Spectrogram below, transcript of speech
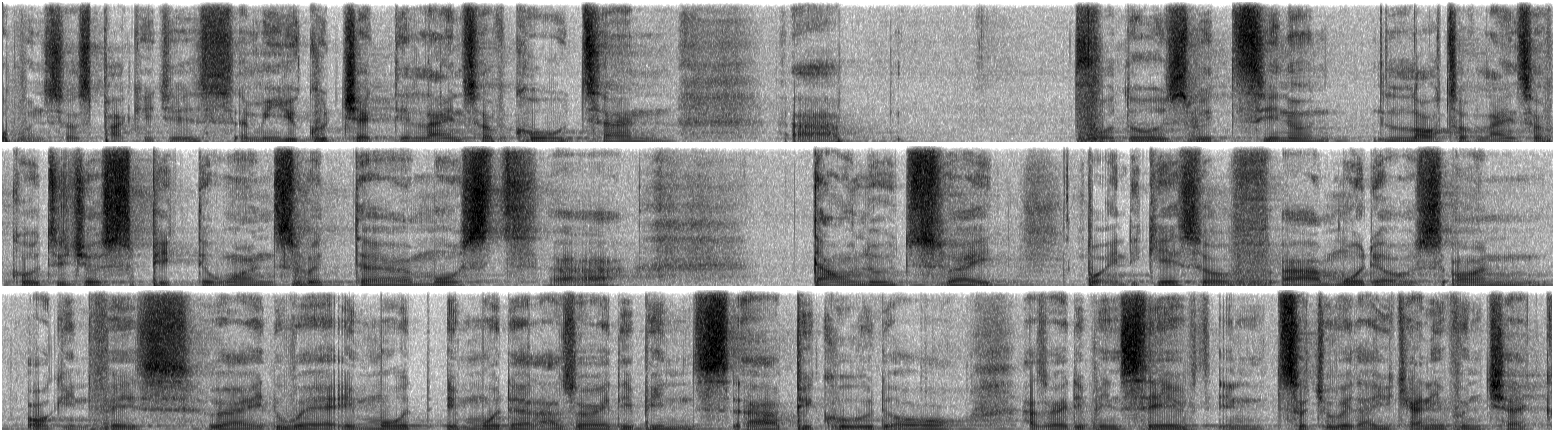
open source packages, I mean, you could check the lines of codes and uh, for those with, you know, lots of lines of code to just pick the ones with the most uh, downloads, right? But in the case of uh, models on Hugging Face, right, where a, mod, a model has already been uh, pickled or has already been saved in such a way that you can't even check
